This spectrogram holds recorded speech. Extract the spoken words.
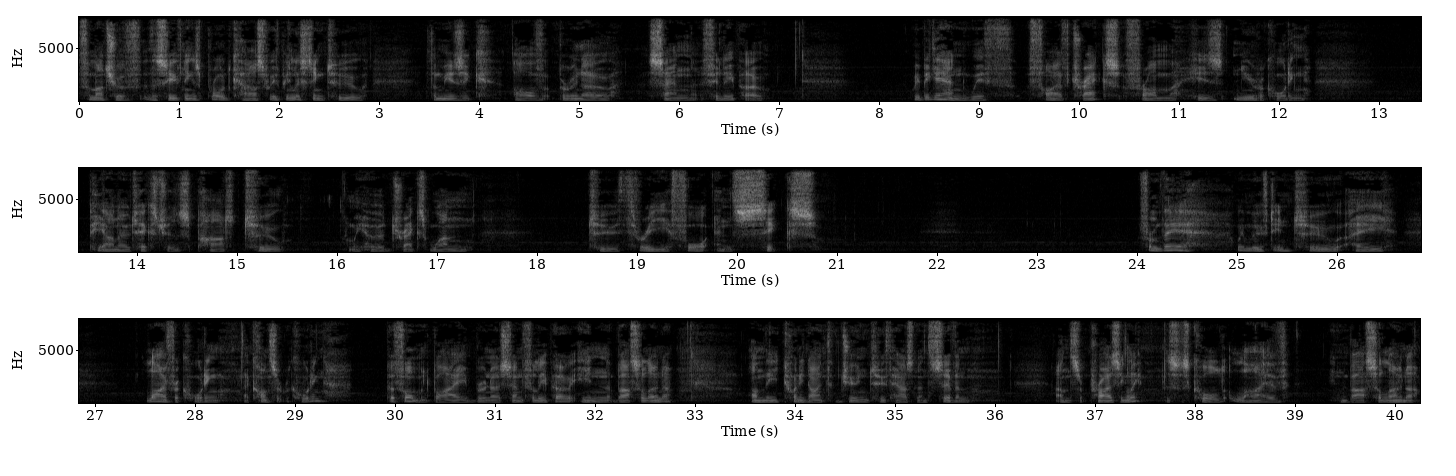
For much of this evening's broadcast, we've been listening to the music of Bruno Sanfilippo. We began with five tracks from his new recording, Piano Textures Part 2, and we heard tracks 1, 2, 3, 4, and 6. From there, we moved into a live recording, a concert recording, performed by Bruno Sanfilippo in Barcelona on the 29th of June 2007. Unsurprisingly, this is called Live in Barcelona.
